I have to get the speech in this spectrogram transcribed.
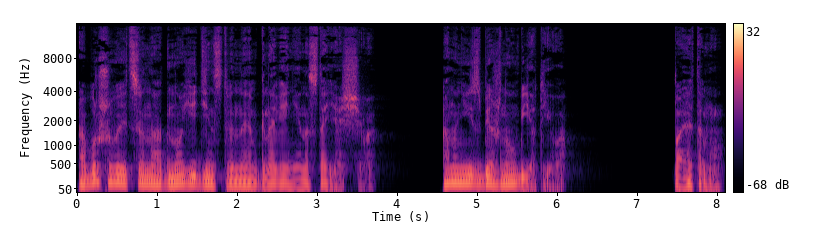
обрушивается на одно единственное мгновение настоящего оно неизбежно убьет его. Поэтому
